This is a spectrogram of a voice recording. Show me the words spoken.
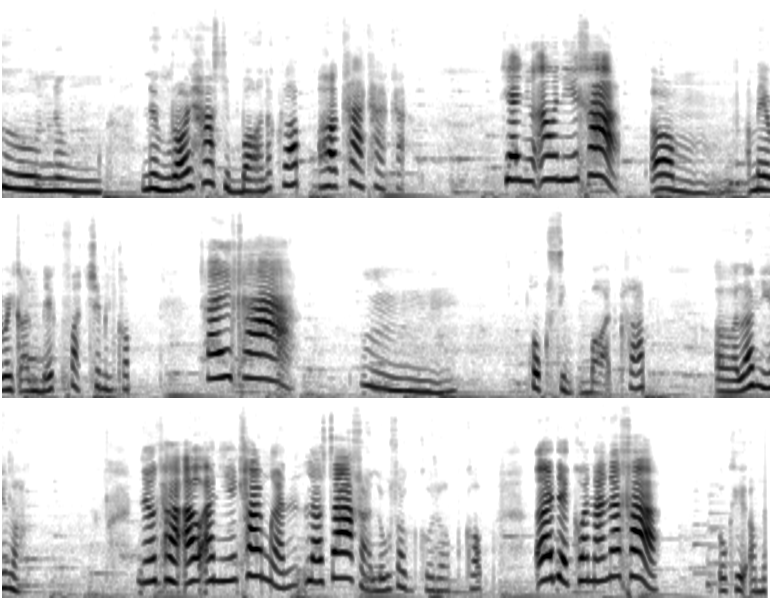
คือหนึ่งหนึ่งร้อยห้าสิบบาทนะครับอ๋อค่ะค่ะค่ะเฮียหนูเอาอันนี้ค่ะอ่มอเมริกันเบรกฟาสใช่ไหมครับ ใช่ค่ะ อืมหกสิบบาทครับ เออแล้วนี้ล่ะ หนูขอเอาอันนี้ค่ะเหมือนลาซ่าค่ะค่ะรู้สักครับครับเออเด็กคนนั้นนะคะโอเคอเม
